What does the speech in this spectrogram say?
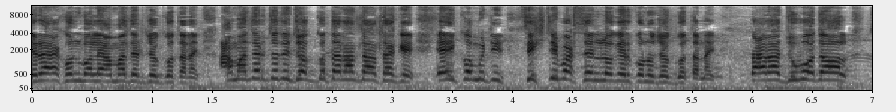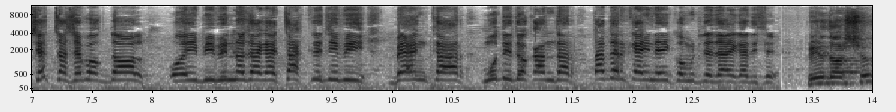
এরা এখন বলে, আমাদের যোগ্যতা নাই। আমাদের যদি যোগ্যতা না থাকে, এই কমিটির সিক্সটি পার্সেন্ট লোকের কোনো যোগ্যতা নাই। তারা যুব দল, স্বেচ্ছাসেবক দল, ওই বিভিন্ন জায়গায় চাকরিজীবী, ব্যাংকার, মুদি দোকানদার তাদেরকে এই কমিটিতে জায়গা দিছে। প্রিয় দর্শক,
